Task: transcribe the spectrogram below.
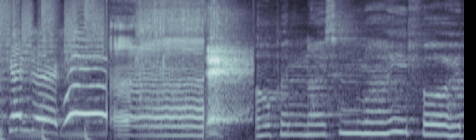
Kendrick! Uh, Open nice and wide for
